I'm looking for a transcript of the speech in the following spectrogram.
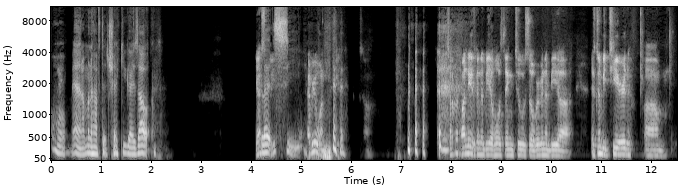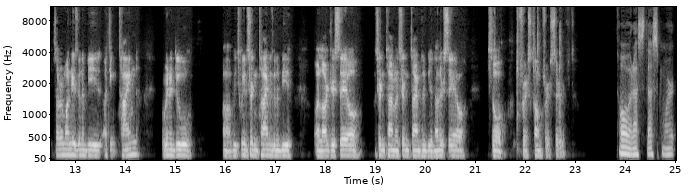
Oh man, I'm gonna have to check you guys out. Yes. Let's please. see. Everyone. Cyber Monday is gonna be a whole thing too. So we're gonna be uh, it's gonna be tiered. Um, Cyber Monday is gonna be I think timed. We're gonna do uh, between certain times gonna be a larger sale a certain time, a certain time to be another sale. So first come, first served. Oh, that's that's smart.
